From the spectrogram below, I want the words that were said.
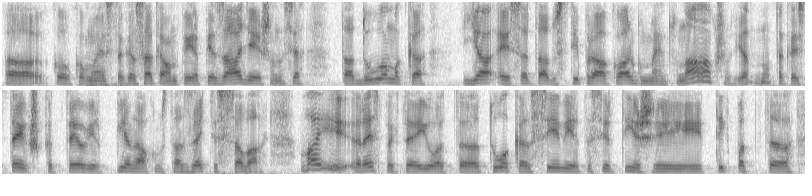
ko, ko mēs sakām pie, pie zāģēšanas, ja, tā doma, ka ja es ar tādu stiprāku argumentu nākšu, ja, nu, es teikšu, ka tev ir pienākums tās zeķes savākt. Vai respektējot uh, to, ka sievietes ir tieši tikpat uh,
